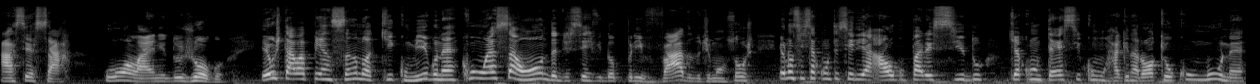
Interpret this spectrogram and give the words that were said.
acessar o online do jogo. Eu estava pensando aqui comigo, né, com essa onda de servidor privado do Demon Souls, eu não sei se aconteceria algo parecido que acontece com o Ragnarok ou com o Mu, né?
